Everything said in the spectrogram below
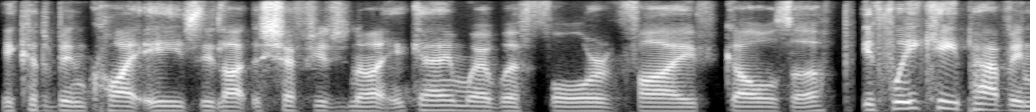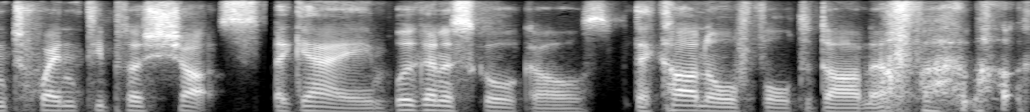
it could have been quite easily like the Sheffield United game where we're four and five goals up. If we keep having 20 plus shots a game, we're going to score goals. They can't all fall to Darnell Furlong.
